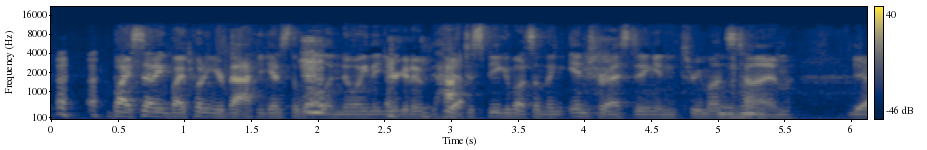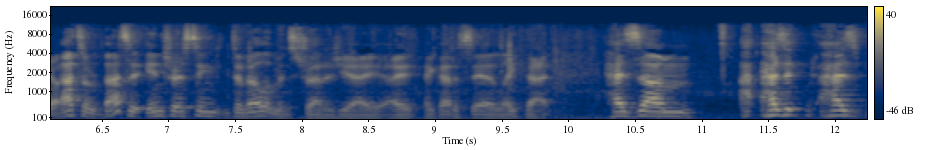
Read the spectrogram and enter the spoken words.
by setting by putting your back against the wall and knowing that you're going to have yeah. to speak about something interesting in three months' mm-hmm. time. Yeah, that's a that's an interesting development strategy. I I, I got to say I like that. Has um has it has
